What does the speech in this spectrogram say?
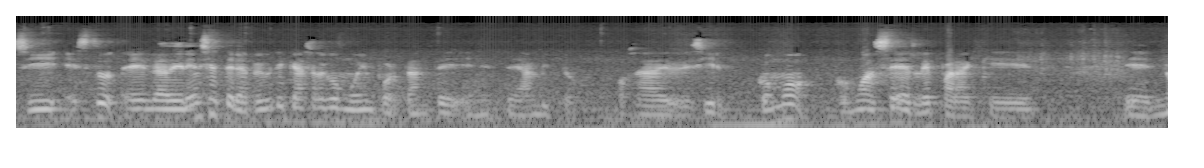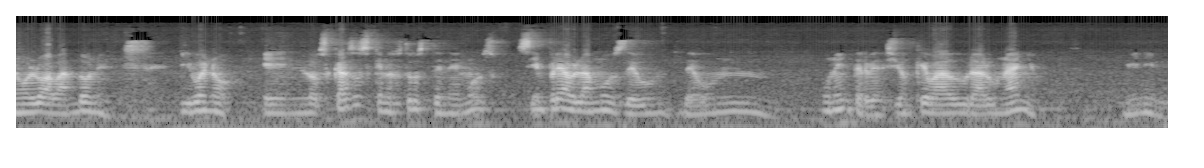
Sí, esto, eh, la adherencia terapéutica es algo muy importante en este ámbito. O sea, es decir, cómo, cómo hacerle para que eh, no lo abandonen. Y bueno, en los casos que nosotros tenemos, siempre hablamos de, un, de un, una intervención que va a durar un año, mínimo,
